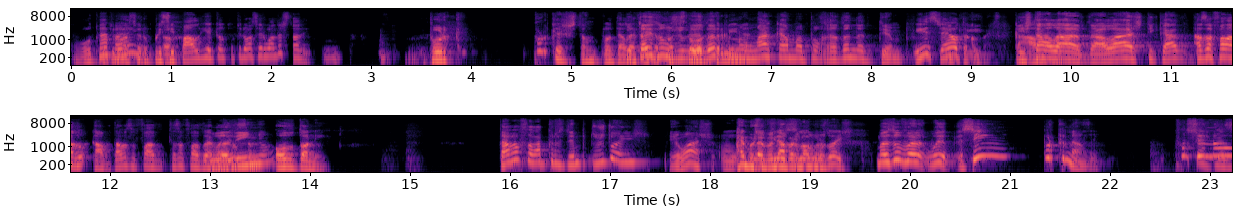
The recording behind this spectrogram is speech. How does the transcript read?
O outro Tá continua bem. a ser o principal e aquele continua a ser o understudy. Porque Porque a gestão de plantel tu é tens um jogador que determina. não marca uma porradona de tempo. Isso é outra E- conversa. E Calma, está vai- lá, está lá esticado. Estás a falar do. Calma, estavas a falar, estás a falar do Evanilson Ladinho. ou do Tony? Estava a falar, por exemplo, dos dois. Eu acho. O- Ai, mas o logo não- os dois. Mas o, o- sim, por que não? Funcionou.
